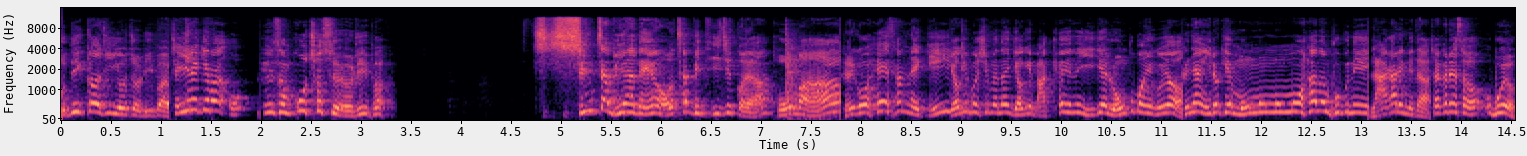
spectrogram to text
어디까지 이어져 리발? 자 이렇게만 어 해삼 꽂혔어요 리발. 지- 진짜 미안해요. 어차피 뒤질 거야. 도마. 그리고 해삼내기. 여기 보시면은 여기 막혀있는 이게 롱구멍이고요. 그냥 이렇게 몽몽몽몽 하는 부분이 라갈입니다. 자 그래서 어, 뭐야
